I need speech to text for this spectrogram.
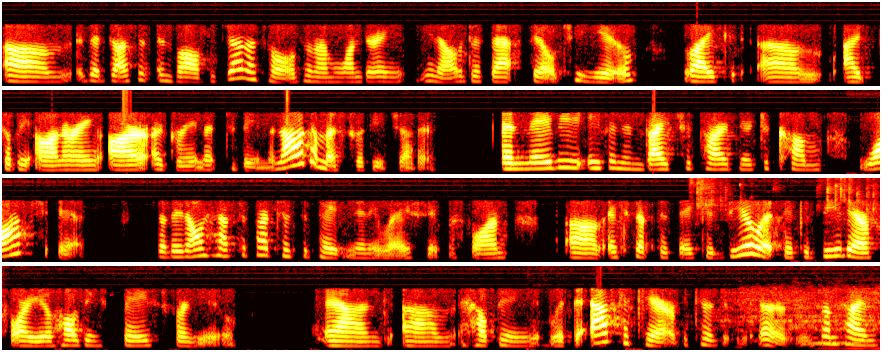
um, that doesn't involve the genitals. And I'm wondering, you know, does that feel to you like um, I'd still be honoring our agreement to be monogamous with each other? And maybe even invite your partner to come watch it so they don't have to participate in any way, shape, or form, uh, except that they could view it. They could be there for you, holding space for you, and um, helping with the aftercare because uh, sometimes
